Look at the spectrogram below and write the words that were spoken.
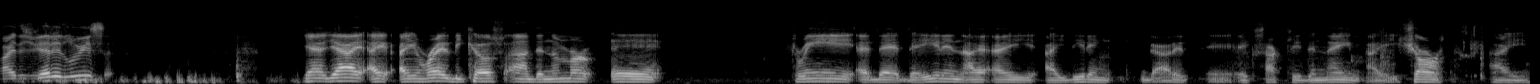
All right, did you get it, Luis? Yeah, yeah, I, I, I read because uh, the number uh, three, uh, the, the eating, I, I, I didn't got it uh, exactly the name. I short, I,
